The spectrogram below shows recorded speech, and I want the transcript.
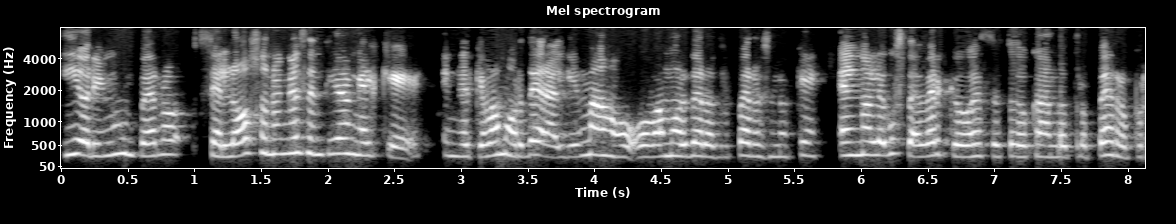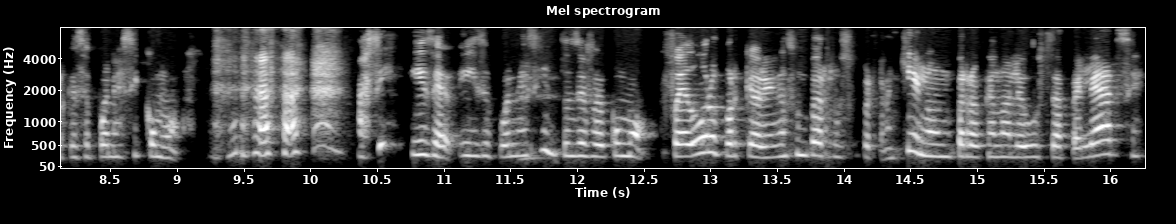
Y Orión es un perro celoso, no en el sentido en el que, en el que va a morder a alguien más o, o va a morder a otro perro, sino que él no le gusta ver que vos estés tocando a otro perro porque se pone así como así y se, y se pone así. Entonces fue como, fue duro porque Orión es un perro súper tranquilo, un perro que no le gusta pelearse.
